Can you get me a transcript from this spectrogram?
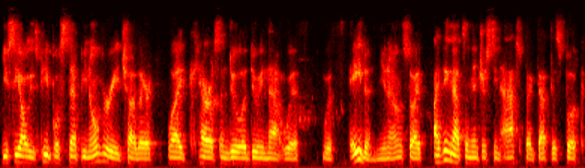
you see all these people stepping over each other, like Hera Dula doing that with, with Adan, you know? So I, I think that's an interesting aspect that this book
